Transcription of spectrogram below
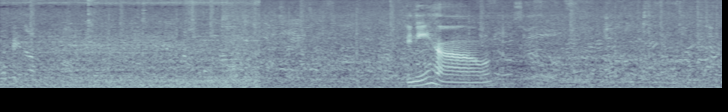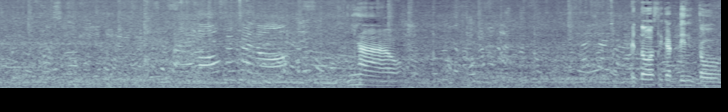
okay na. Inihaw. Ito, sikat din to.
